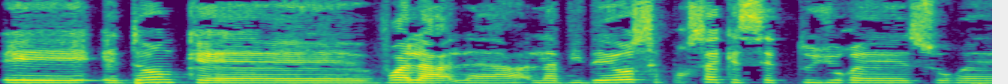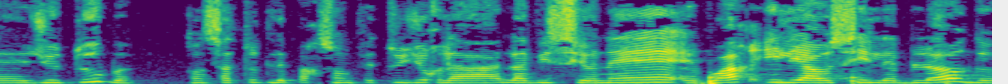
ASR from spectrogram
Et, et donc, euh, voilà, la, la vidéo, c'est pour ça que c'est toujours euh, sur euh, YouTube. Comme ça, toutes les personnes peuvent toujours la, la visionner et voir. Il y a aussi les blogs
